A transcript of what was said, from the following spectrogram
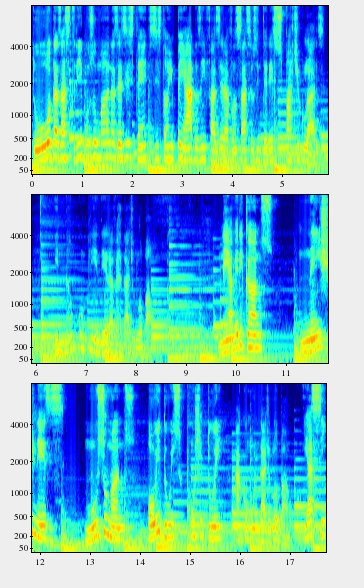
Todas as tribos humanas existentes estão empenhadas em fazer avançar seus interesses particulares e não compreender a verdade global. Nem americanos, nem chineses, muçulmanos ou hindus constituem a comunidade global. E assim,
